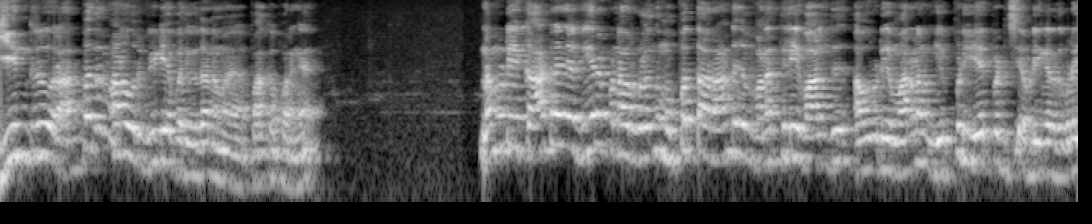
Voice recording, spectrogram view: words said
இன்று ஒரு அற்புதமான ஒரு வீடியோ பதிவு தான் நம்ம பார்க்க போறோங்க. நம்முடைய காட்ராஜா வீரப்பன் அவர்கள் வந்து முப்பத்தாறு ஆண்டுகள் வனத்திலே வாழ்ந்து அவருடைய மரணம் எப்படி ஏற்பட்டுச்சு அப்படிங்கிறது கூட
